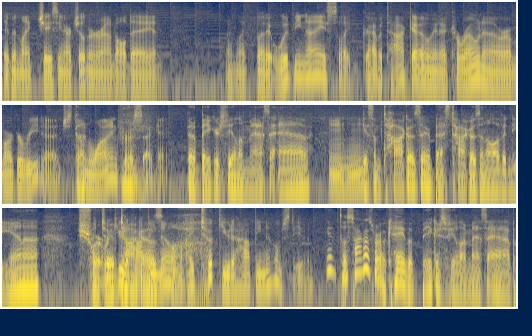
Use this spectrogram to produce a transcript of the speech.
they've been like chasing our children around all day. And I'm like, but it would be nice like grab a taco and a Corona or a margarita just Gotta- unwind for a second. Go to Bakersfield and Mass Ave, Mm-hmm. get some tacos there. Best tacos in all of Indiana. Short rib to tacos. Gnome. Oh, I took you to Hoppy Gnome, Steven. yeah, those tacos were okay, but Bakersfield on Mass Ave.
